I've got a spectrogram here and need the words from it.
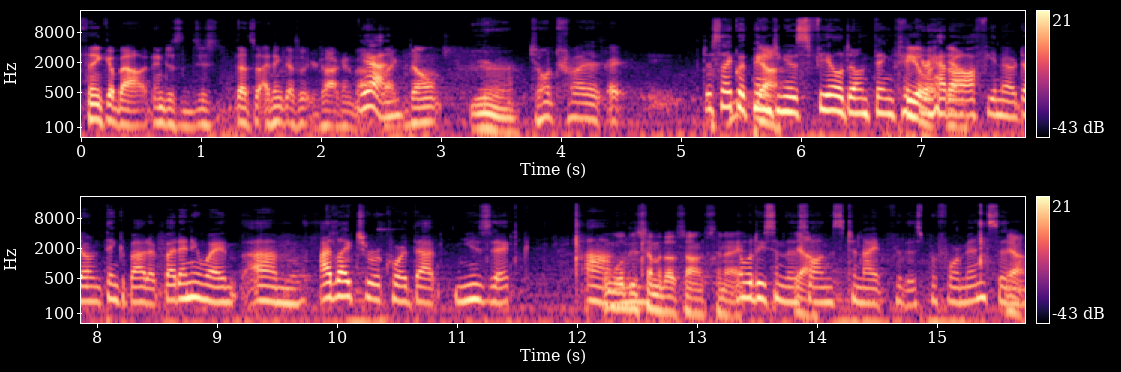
think about and just just that's I think that's what you're talking about. Yeah. Like don't Yeah. don't try to. I- Just like with Yeah. painting, just feel. Don't think. Take Feel your it, head yeah. off. You know, don't think about it. But anyway, um, I'd like to record that music. Um, and we'll do some of those songs tonight. and we'll do some of those Yeah. songs tonight for this performance. And Yeah.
